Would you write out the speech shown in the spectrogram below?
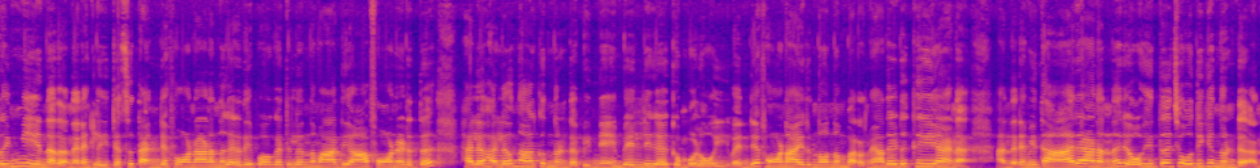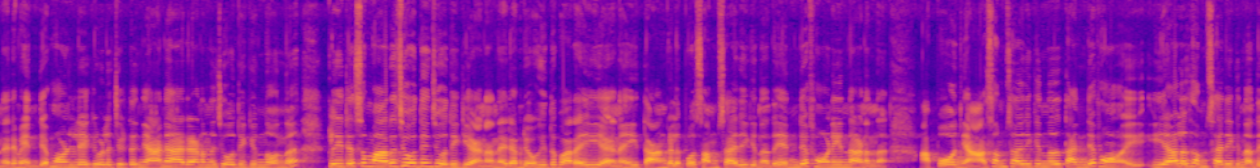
റിങ് ചെയ്യുന്നത്. അന്നേരം ക്ലീറ്റസ് തന്റെ ഫോണാണെന്ന് കരുതി പോക്കറ്റിൽ നിന്നും ആദ്യം ആ ഫോൺ എടുത്ത് ഹലോ ഹലോ എന്നാക്കുന്നുണ്ട്. പിന്നെയും ബെല്ല് കേൾക്കുമ്പോൾ ഓ ഇവന്റെ ഫോണായിരുന്നോ എന്നും പറഞ്ഞ് അതെടുക്കുകയാണ് അന്നേരം ഇത് ആരാണെന്ന് രോഹിത് ചോദിക്കുന്നുണ്ട്. അന്നേരം എന്റെ ഫോണിലേക്ക് വിളിച്ചിട്ട് ഞാൻ ആരാണെന്ന് ചോദിക്കുന്നു എന്ന് ക്ലീറ്റസ് മറു ചോദ്യം ചോദിക്കുകയാണ്. അന്നേരം രോഹിത് പറയുകയാണ് ഈ താങ്കൾ ഇപ്പോൾ സംസാരിക്കുന്നത് എന്റെ ഫോണിൽ നിന്നാണെന്ന്. അപ്പോൾ ഞാൻ സംസാരിക്കുന്നത് തന്റെ ഫോ ഇയാൾ സംസാരിക്കുന്നത്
